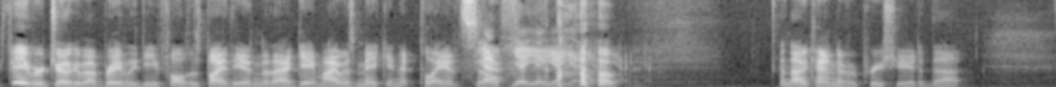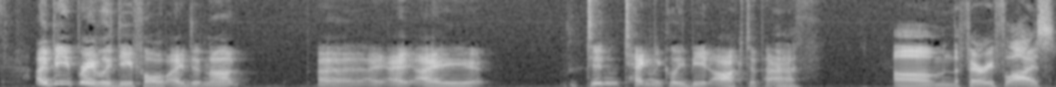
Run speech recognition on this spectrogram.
favorite joke about Bravely Default is by the end of that game, I was making it play yeah, itself. yeah, yeah, yeah, yeah, yeah, yeah, yeah. and I kind of appreciated that. I beat Bravely Default. I did not. Uh, I, I I didn't technically beat Octopath. Um, the fairy flies.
